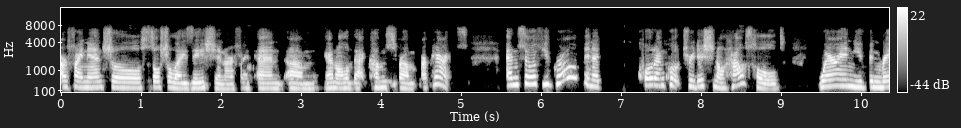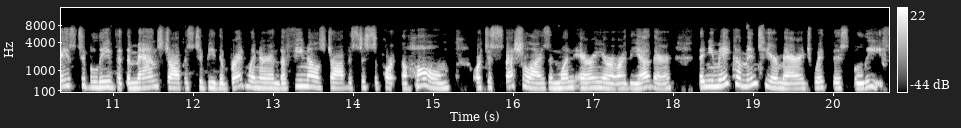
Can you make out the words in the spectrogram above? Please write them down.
our financial socialization, our and um, and all of that comes from our parents. And so if you grow up in a quote unquote traditional household, wherein you've been raised to believe that the man's job is to be the breadwinner and the female's job is to support the home or to specialize in one area or the other, then you may come into your marriage with this belief.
